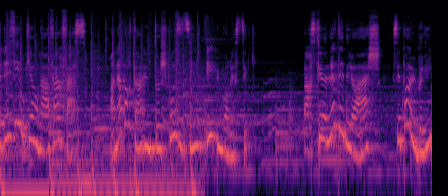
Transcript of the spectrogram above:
défis auxquels on a à faire face, en apportant une touche positive et humoristique. Parce que le TDAH, c'est pas un bris,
